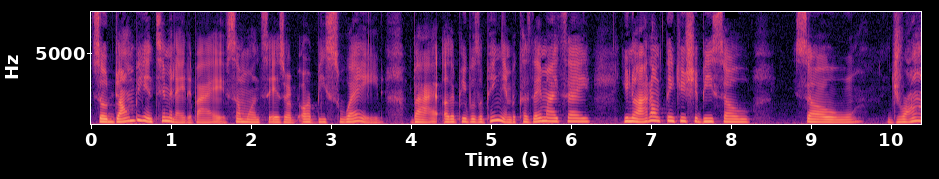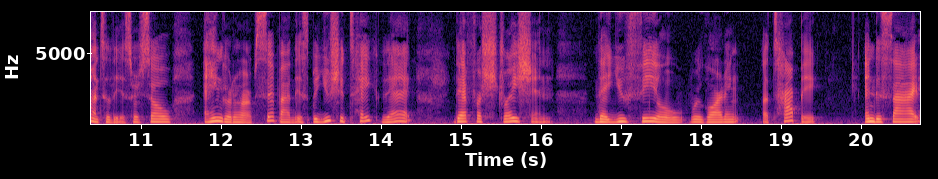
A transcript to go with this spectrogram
So don't be intimidated by if someone says or, or be swayed by other people's opinion because they might say, you know, I don't think you should be so so drawn to this or so angered or upset by this, but you should take that that frustration that you feel regarding a topic and decide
